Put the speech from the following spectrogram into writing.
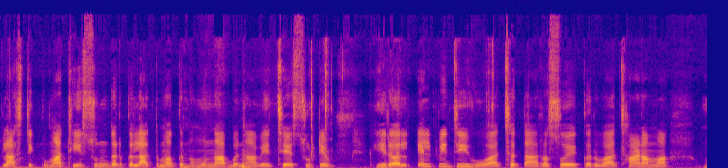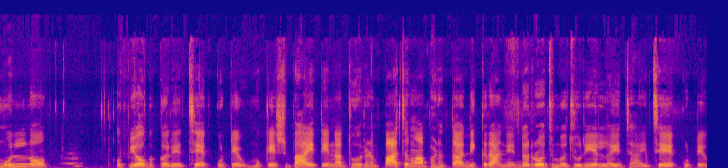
પ્લાસ્ટિકમાંથી સુંદર કલાત્મક નમૂના બનાવે છે સુટેવ. હિરલ એલપીજી હોવા છતાં રસોઈ કરવા છાણામાં મૂલનો ઉપયોગ કરે છે કુટેવ. મુકેશભાઈ તેના ધોરણ પાંચમાં ભણતા દીકરાને દરરોજ મજૂરીએ લઈ જાય છે કુટેવ.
